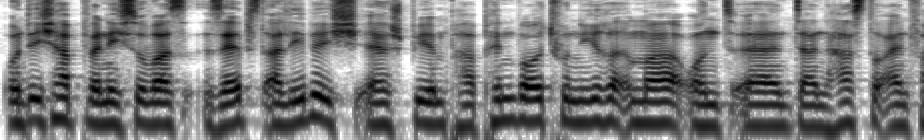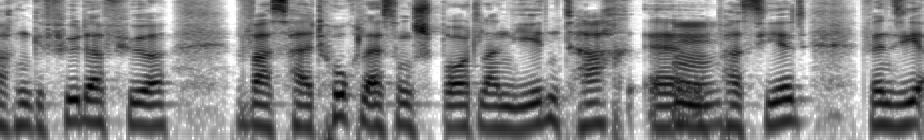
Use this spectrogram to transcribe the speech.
Und ich habe, wenn ich sowas selbst erlebe, ich äh, spiele ein paar Pinball-Turniere immer und äh, dann hast du einfach ein Gefühl dafür, was halt Hochleistungssportlern jeden Tag äh, mhm. passiert passiert, wenn sie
